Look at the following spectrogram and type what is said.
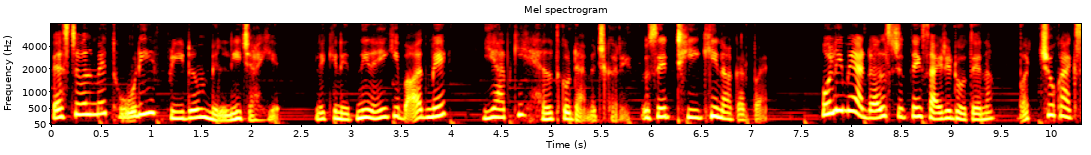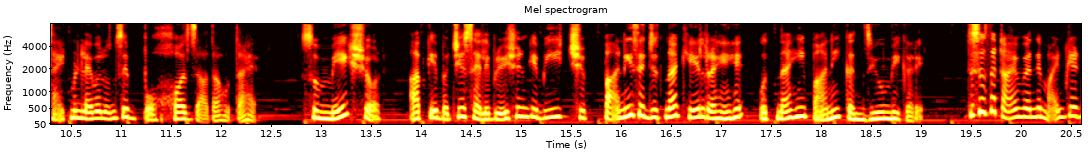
festival में थोड़ी फ्रीडम मिलनी चाहिए लेकिन इतनी नहीं कि बाद में ये आपकी हेल्थ को डैमेज करे। उसे ठीक ही ना कर पाए। होली में अडल्ट जितने एक्साइटेड होते हैं ना, बच्चों का एक्साइटमेंट लेवल उनसे बहुत ज़्यादा होता है। सो मेक श्योर आपके बच्चे सेलिब्रेशन के बीच पानी से जितना खेल रहे हैं, उतना ही पानी कंज्यूम भी करें। This is the time when they might get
